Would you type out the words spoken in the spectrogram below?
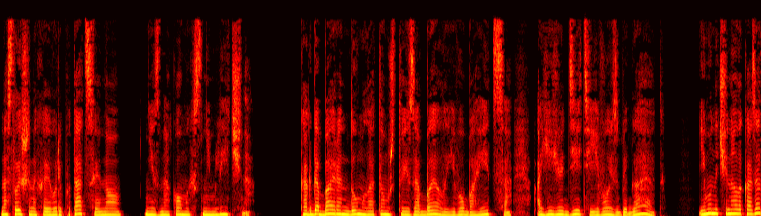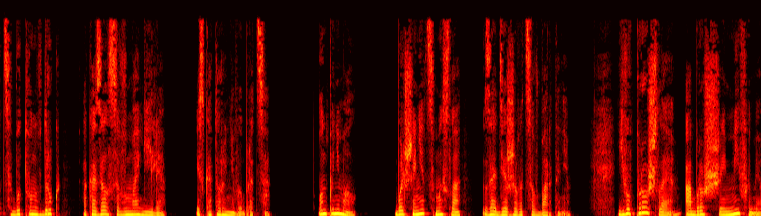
наслышанных о его репутации, но незнакомых с ним лично. Когда Байрон думал о том, что Изабелла его боится, а ее дети его избегают, ему начинало казаться, будто он вдруг оказался в могиле, из которой не выбраться. Он понимал, больше нет смысла задерживаться в Бартоне. Его прошлое, обросшее мифами,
